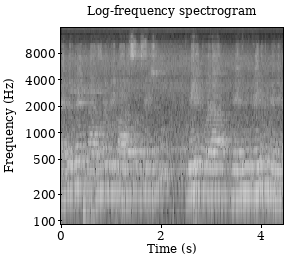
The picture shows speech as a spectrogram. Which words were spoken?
అడ్వకేట్ రాజమండ్రి బార్ అసోసియేషన్ వీరికి కూడా వేదిక వేదిక మీదకి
